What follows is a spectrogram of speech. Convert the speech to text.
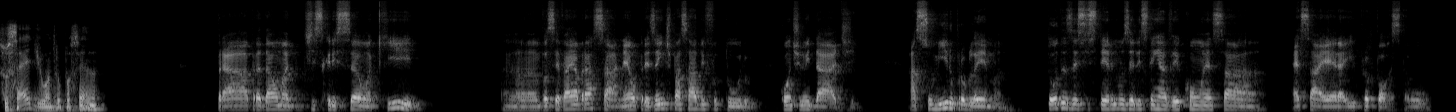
sucede o antropoceno? Para dar uma descrição aqui, uh, você vai abraçar né, o presente, passado e futuro, continuidade, assumir o problema. Todos esses termos eles têm a ver com essa, essa era aí proposta, o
